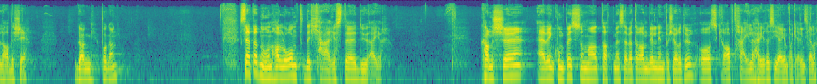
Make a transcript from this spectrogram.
la det skje gang på gang? Sett at noen har lånt det kjæreste du eier. Kanskje er det en kompis som har tatt med seg veteranbilen din på kjøretur og skrapt hele høyresida i en parkeringskjeller.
